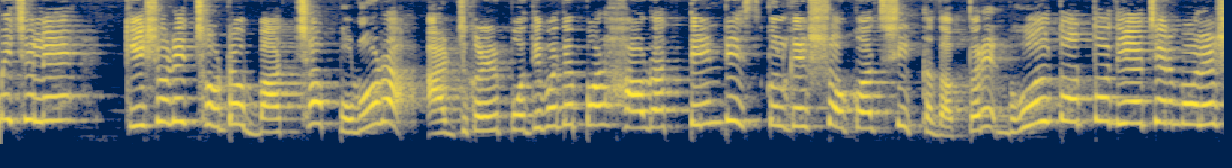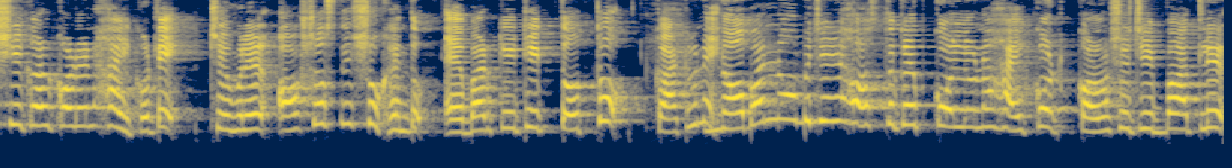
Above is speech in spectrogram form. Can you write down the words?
মিছিলে কিশোরীর ছোট বাচ্চা পড়ুয়ারা আর্যকরের প্রতিবাদের পর হাওড়ার তিনটি স্কুলকে শোকজ শিক্ষা দপ্তরে ভুল তথ্য দিয়েছেন বলে স্বীকার করেন হাইকোর্টে। তৃণমূলের অস্বস্তি সুখেন্দু, এবার কি ঠিক তথ্য? কার্টুনে নবান্ন অভিযানে হস্তক্ষেপ করল না হাইকোর্ট। কর্মসূচি বাতিলের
